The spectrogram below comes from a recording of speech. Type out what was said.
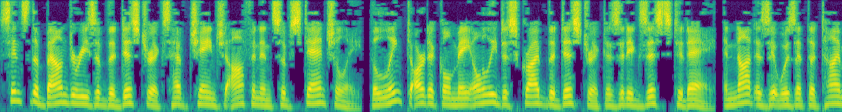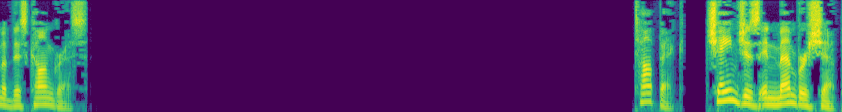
Since the boundaries of the districts have changed often and substantially, the linked article may only describe the district as it exists today, and not as it was at the time of this Congress. Changes in membership.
